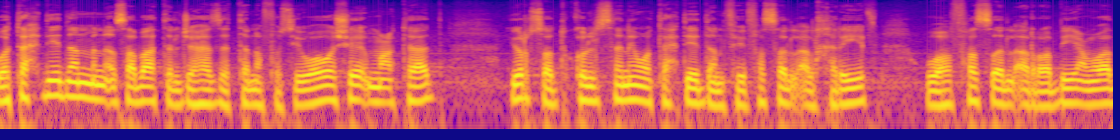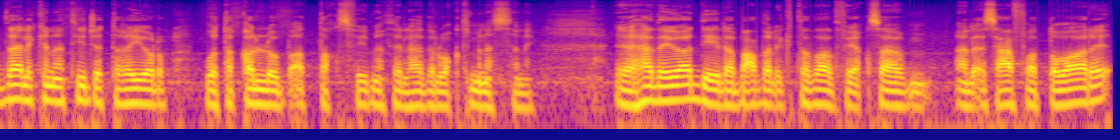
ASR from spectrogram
وتحديدا من إصابات الجهاز التنفسي وهو شيء معتاد. يرصد كل سنة وتحديدا في فصل الخريف وفصل الربيع وذلك نتيجة تغير وتقلب الطقس في مثل هذا الوقت من السنة. آه، هذا يؤدي إلى بعض الاكتظاظ في أقسام الإسعاف والطوارئ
